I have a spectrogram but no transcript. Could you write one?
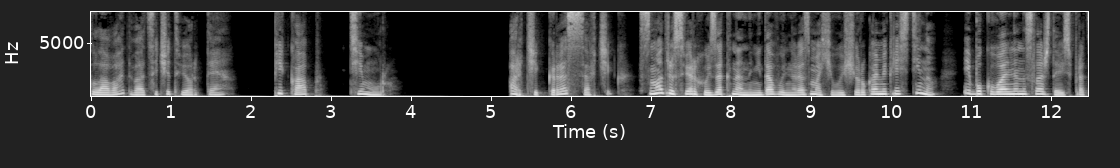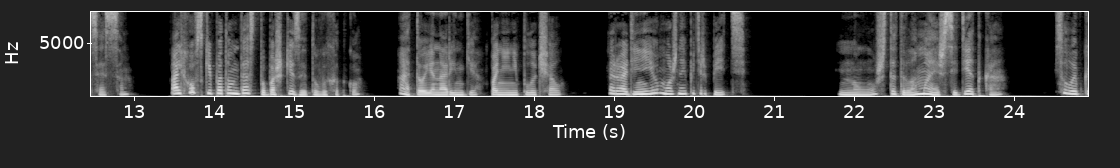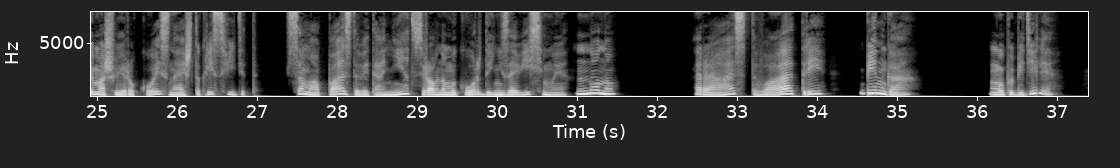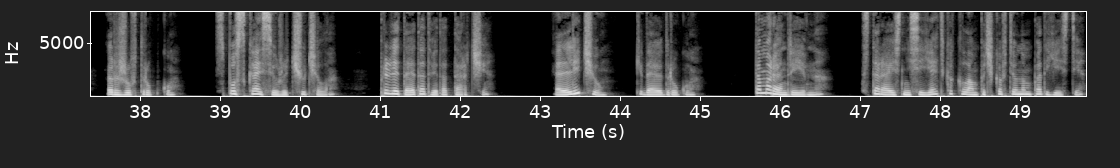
Глава 24. Пикап. Тимур. Арчик, красавчик. Смотрю сверху из окна на недовольно размахивающую руками Кристину и буквально наслаждаюсь процессом. Ольховский потом даст по башке за эту выходку. А то я на ринге по ней не получал. Ради нее можно и потерпеть. «Ну, что ты ломаешься, детка?» С улыбкой машу ей рукой, зная, что Крис видит. Сама опаздывает, а нет, все равно мы гордые и независимые. Ну-ну. Раз, два, три. Бинго. Мы победили? Ржу в трубку. Спускайся уже, чучело. Прилетает ответ от Тарчи. Лечу, кидаю другу. Тамара Андреевна. Стараюсь не сиять, как лампочка в темном подъезде.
